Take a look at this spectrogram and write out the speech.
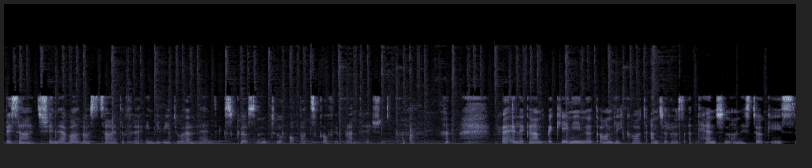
Besides, she never lost sight of her individual land excursion to Robert's coffee plantation. her elegant bikini not only caught Angelo's attention on his turquoise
